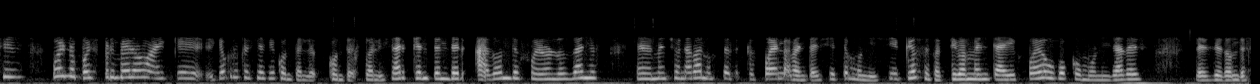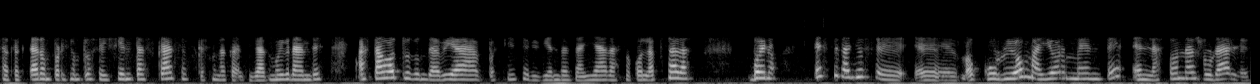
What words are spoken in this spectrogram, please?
Sí, bueno, pues primero hay que, yo creo que sí hay que contextualizar, que entender a dónde fueron los daños. Eh, mencionaban ustedes que fue en 97 municipios, efectivamente ahí fue, hubo comunidades desde donde se afectaron, por ejemplo, 600 casas, que es una cantidad muy grande, hasta otros donde había pues 15 viviendas dañadas o colapsadas. Bueno, este daño se eh, ocurrió mayormente en las zonas rurales,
